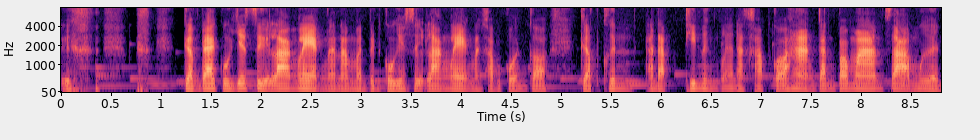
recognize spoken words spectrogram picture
เออเกือบได้กูเยสึร่างแรกนะนะมันเป็นกูเยสึร่างแรกนะครับทุกคนก็เกือบขึ้นอันดับที่หนึ่งแล้วนะครับ ก็ห่างกันประมาณสามหมื่น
